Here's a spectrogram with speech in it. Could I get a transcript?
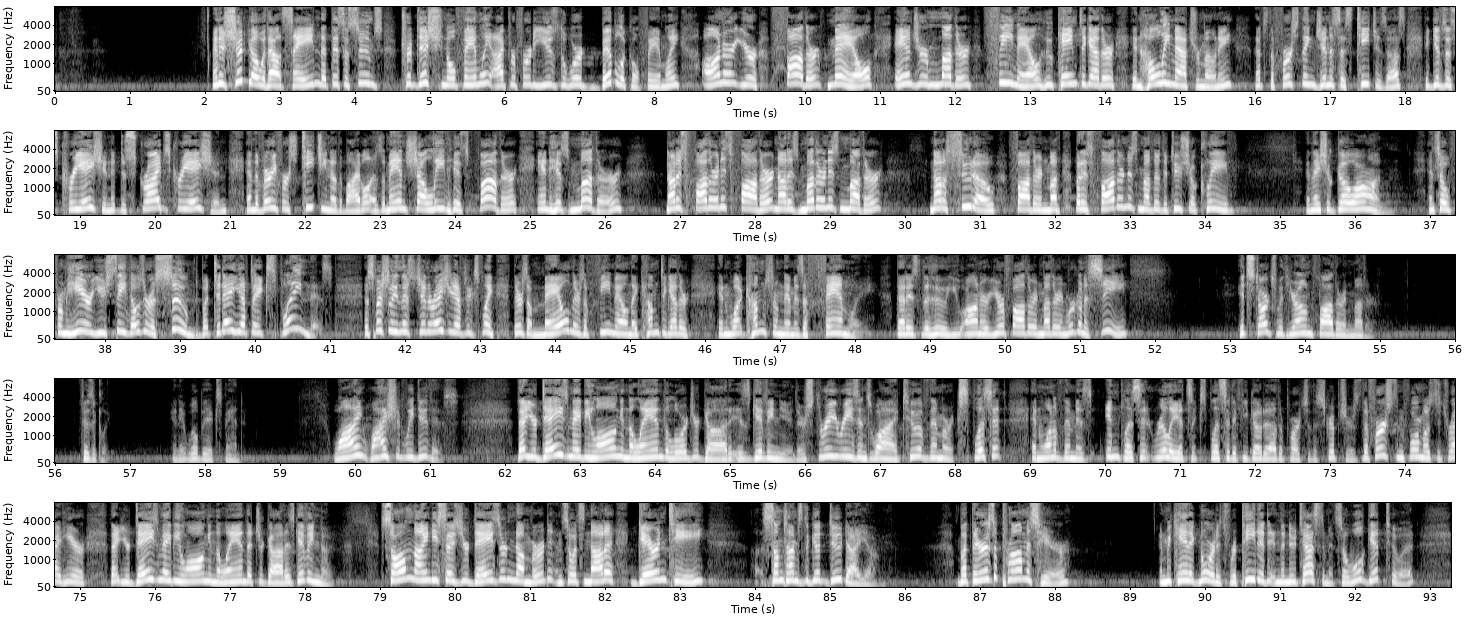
And it should go without saying that this assumes traditional family. I prefer to use the word biblical family. Honor your father, male, and your mother, female, who came together in holy matrimony. That's the first thing Genesis teaches us. It gives us creation, it describes creation. And the very first teaching of the Bible as a man shall leave his father and his mother, not his father and his father, not his mother and his mother, not a pseudo father and mother, but his father and his mother, the two shall cleave, and they shall go on. And so from here, you see, those are assumed, but today you have to explain this. Especially in this generation, you have to explain there's a male and there's a female, and they come together, and what comes from them is a family. That is the who. You honor your father and mother, and we're going to see it starts with your own father and mother, physically, and it will be expanded. Why? Why should we do this? That your days may be long in the land the Lord your God is giving you. There's three reasons why. Two of them are explicit, and one of them is implicit. Really, it's explicit if you go to other parts of the scriptures. The first and foremost, it's right here that your days may be long in the land that your God is giving you. Psalm 90 says your days are numbered, and so it's not a guarantee. Sometimes the good do die young. But there is a promise here and we can't ignore it. It's repeated in the New Testament, so we'll get to it.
